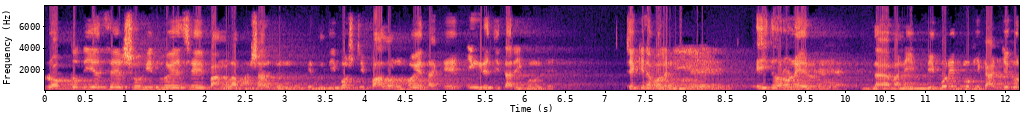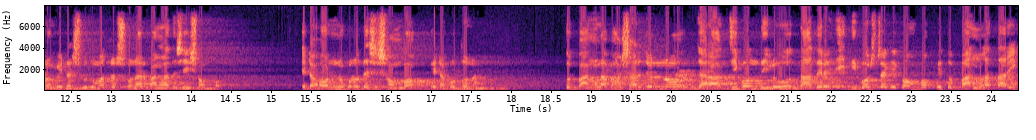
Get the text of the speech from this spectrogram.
রক্ত দিয়েছে, শহীদ হয়েছে বাংলা ভাষার জন্য। কিন্তু দিবসটি পালন হয়ে থাকে ইংরেজি তারিখ অনুযায়ী। ঠিক কিনা বলেন? এই ধরনের মানে বিপরীতমুখী কার্যক্রম এটা শুধুমাত্র সোনার বাংলাদেশেই সম্ভব। এটা অন্য কোনো দেশে সম্ভব এটা হতো না। তো বাংলা ভাষার জন্য যারা জীবন দিল, তাদের এই দিবসটাকে কমপক্ষে তো বাংলা তারিখ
